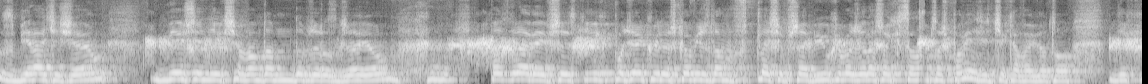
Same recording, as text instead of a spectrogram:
zbierajcie się. Miejcie, niech się wam tam dobrze rozgrzeją. Pozdrawiaj wszystkich. Podziękuj Leszkowi, że tam w tle się przebił. Chyba, że Leszek chce nam coś powiedzieć ciekawego, to niech...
